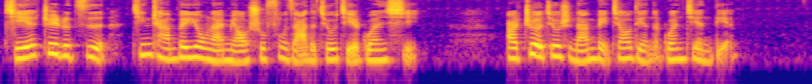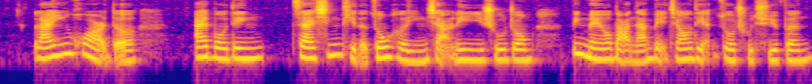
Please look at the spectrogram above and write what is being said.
结这个字经常被用来描述复杂的纠结关系，而这就是南北焦点的关键点。莱因霍尔德·埃伯丁在《星体的综合影响力》一书中，并没有把南北焦点做出区分，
